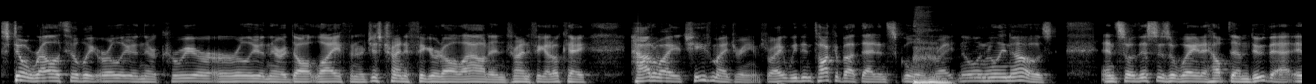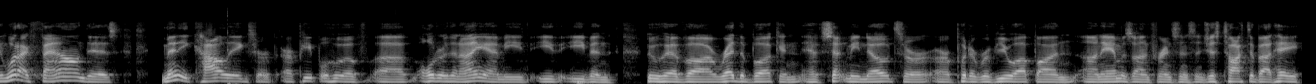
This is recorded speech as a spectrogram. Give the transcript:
still relatively early in their career or early in their adult life and are just trying to figure it all out and trying to figure out, okay, how do I achieve my dreams, right? We didn't talk about that in school, mm-hmm. right? No one really knows. And so this is a way to help them do that. And what I found is many colleagues or, or people who have uh, older than I am, e- even who have uh, read the book and have sent me notes or, or put a review up on on Amazon, for instance, and just talked about, hey,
